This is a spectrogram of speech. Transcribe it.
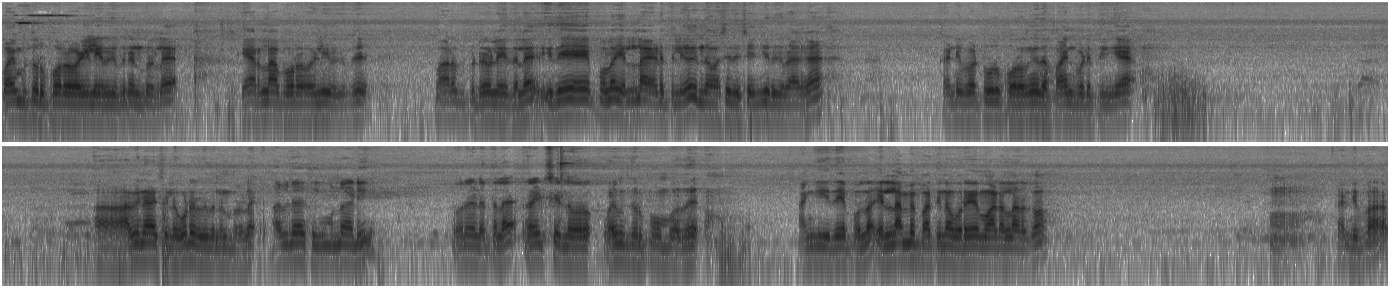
கோயம்புத்தூர் போகிற வழியில் இருக்குது நண்பர்களே. கேரளா போகிற வழி இருக்குது. பாரத் பெட்ரோலியத்தில் இதே போல் எல்லா இடத்துலையும் இந்த வசதி செஞ்சுருக்கிறாங்க. கண்டிப்பாக டூர் போகிறவங்க இதை பயன்படுத்திங்க. அவினாசியில் கூட இருக்குது நண்பர்களே. அவினாசிக்கு முன்னாடி ஒரு இடத்துல ரைட் சைடில் வரும். கோயம்புத்தூர் போகும்போது அங்கேயும் இதே போல் எல்லாமே பார்த்திங்கன்னா ஒரே மாடலாக இருக்கும். கண்டிப்பாக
